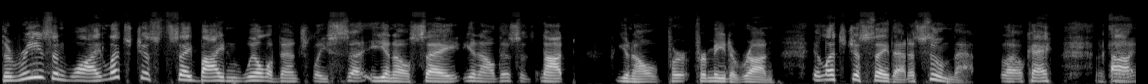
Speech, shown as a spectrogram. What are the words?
The reason why, let's just say Biden will eventually say, you know, say, you know, this is not, you know, for for me to run. Let's just say that. Assume that. Okay. Okay. Uh,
